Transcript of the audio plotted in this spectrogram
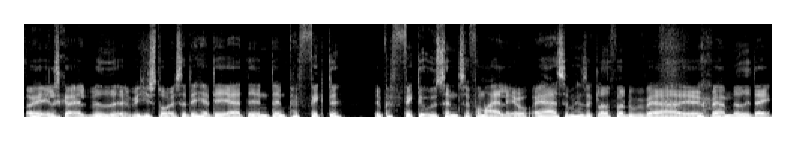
og jeg elsker alt ved, øh, ved historie, så det her, det er den, den perfekte den perfekte udsendelse for mig at lave, og jeg er simpelthen så glad for, at du vil være, øh, være med i dag.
